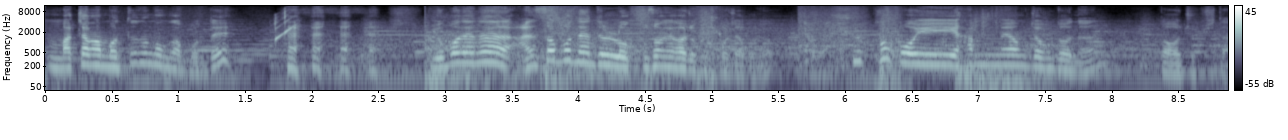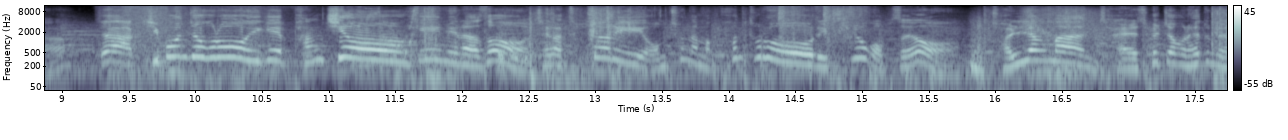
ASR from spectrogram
맞짱 한번 뜨는 건가 본데? 요번에는 안 써본 애들로 구성해가지고 보자고요 슈퍼보이 한 명 정도는 넣어줍시다. 자 기본적으로 이게 방치형 게임이라서 제가 특별히 엄청난 막 컨트롤이 필요가 없어요. 전략만 잘 설정을 해두면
